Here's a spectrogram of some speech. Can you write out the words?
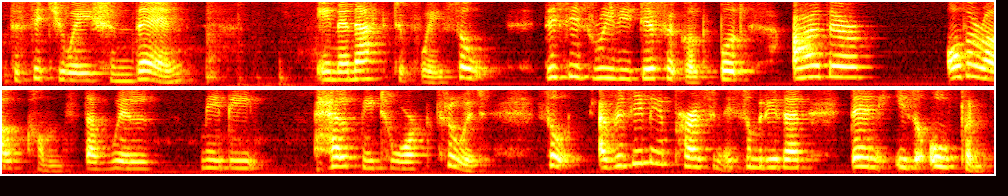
the situation then in an active way. So this is really difficult, but are there other outcomes that will maybe help me to work through it? So a resilient person is somebody that then is open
